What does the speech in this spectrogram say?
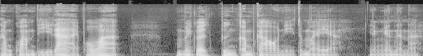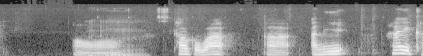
ทำความดีได้ เพราะว่ามันก็เพิ่งกรรมเก่านี่ทำไมอะ อย่างนั้นนะนะอ๋ออมเท่ากับว่า อ่าอันนี้ให้ค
